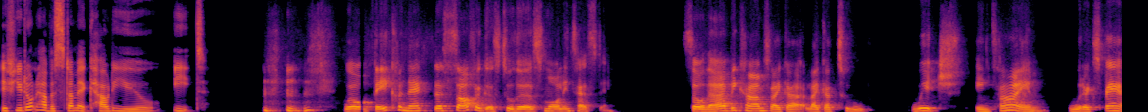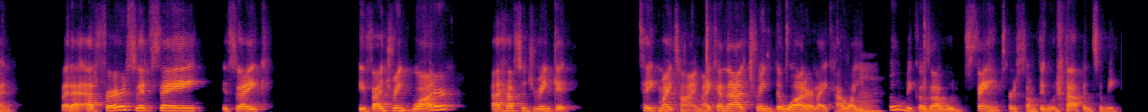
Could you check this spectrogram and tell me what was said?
If you don't have a stomach, how do you eat? well, they connect the esophagus to the small intestine. So that becomes like a like a tube, which in time would expand. But at first, let's say it's like if I drink water, I have to drink it, take my time. I cannot drink the water like how I mm. used to because I would faint or something would happen to me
